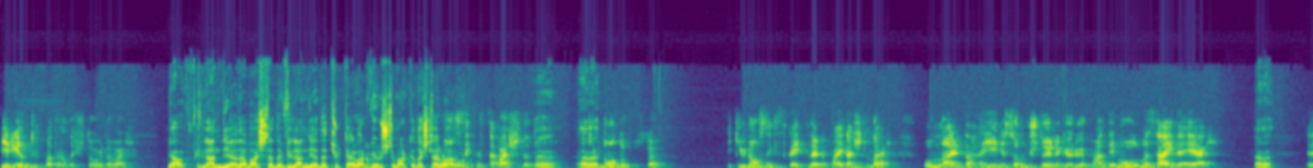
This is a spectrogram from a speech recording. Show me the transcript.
Bir yıl Türk vatandaşı da orada var. Ya Finlandiya'da başladı. Finlandiya'da Türkler var. Görüştüğüm arkadaşlar var orada. 2018'de başladı Evet, evet. 2019'da. 2018 kayıtlarını paylaştılar. Onlar daha yeni sonuçlarını görüyor. Pandemi olmasaydı eğer Evet. e,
